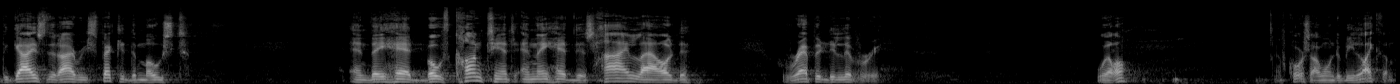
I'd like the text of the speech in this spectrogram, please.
the guys that I respected the most, and they had both content and they had this high, loud, rapid delivery. Well, course, I wanted to be like them.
